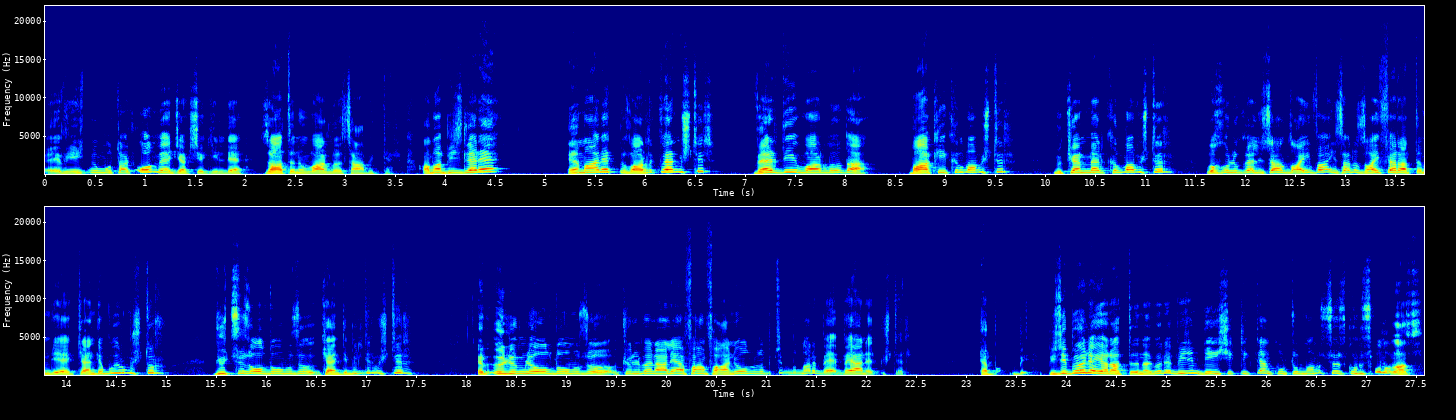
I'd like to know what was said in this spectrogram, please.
e, hiçbir muhtaç olmayacak şekilde zatının varlığı sabittir. Ama bizlere emanet bir varlık vermiştir. Verdiği varlığı da baki kılmamıştır. Mükemmel kılmamıştır. Ve hulukal insan zayıfa insanı zayıf yarattım diye kendi buyurmuştur. Güçsüz olduğumuzu kendi bildirmiştir. E, ölümlü olduğumuzu, külmen aleyha fan fani olduğumuzu bütün bunları be- beyan etmiştir. E, bizi böyle yarattığına göre bizim değişiklikten kurtulmamız söz konusu olamaz.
